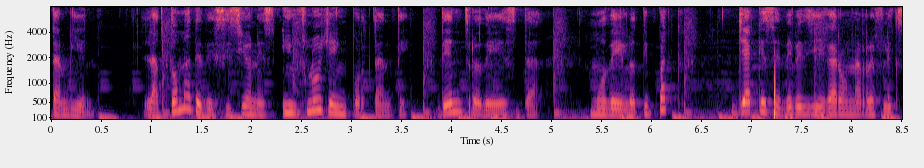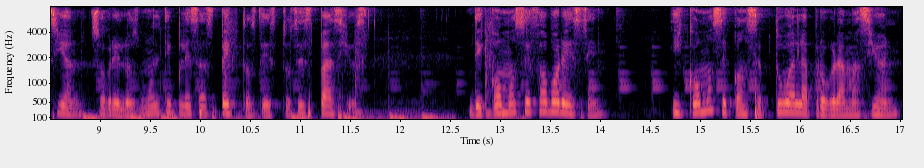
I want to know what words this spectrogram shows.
También, la toma de decisiones influye importante dentro de este modelo TIPAC, ya que se debe llegar a una reflexión sobre los múltiples aspectos de estos espacios, de cómo se favorecen y cómo se conceptúa la programación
